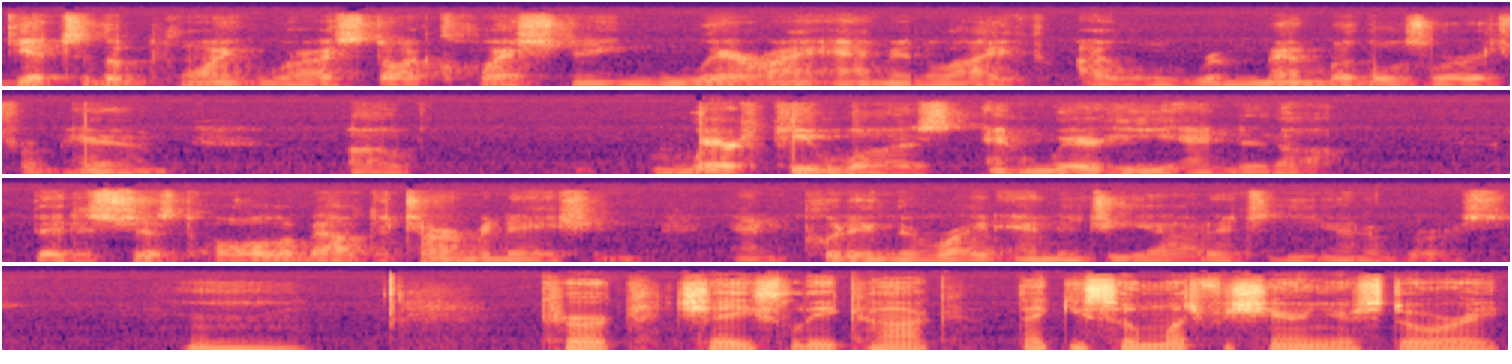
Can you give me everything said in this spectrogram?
get to the point where I start questioning where I am in life, I will remember those words from him of where he was and where he ended up. That it's just all about determination and putting the right energy out into the universe. Hmm. Kirk Chase Leacock, thank you so much for sharing your story.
